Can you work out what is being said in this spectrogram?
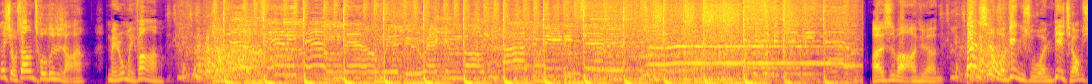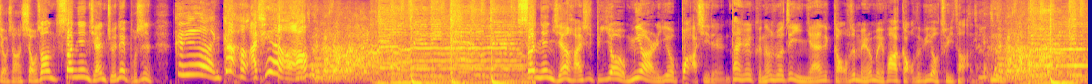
那小商抽的是啥呀？美容美发吗？啊，是吧？啊，但是我跟你说，你别瞧不起小商，小商三年前绝对不是哥，你干啥去啊？三年前还是比较有面儿的、也有霸气的人，但是可能说这几年搞这美容美发搞得比较摧残了。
